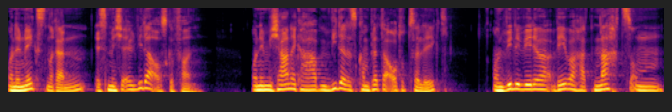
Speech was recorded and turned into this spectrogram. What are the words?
Und im nächsten Rennen ist Michael wieder ausgefallen. Und die Mechaniker haben wieder das komplette Auto zerlegt. Und Willi Weber hat nachts um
